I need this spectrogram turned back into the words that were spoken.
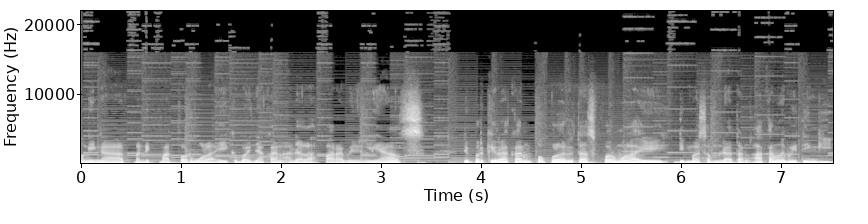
Mengingat penikmat Formula E kebanyakan adalah para millennials, diperkirakan popularitas Formula E di masa mendatang akan lebih tinggi,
